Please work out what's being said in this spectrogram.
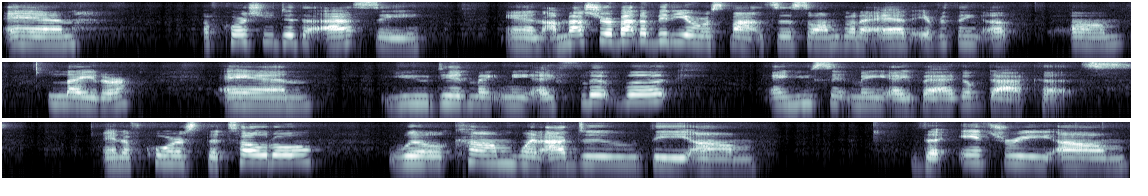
And of course you did the IC. And I'm not sure about the video responses. So I'm going to add everything up um, later. And you did make me a flip book and you sent me a bag of die cuts. And of course, the total will come when I do the um, the entry, um,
